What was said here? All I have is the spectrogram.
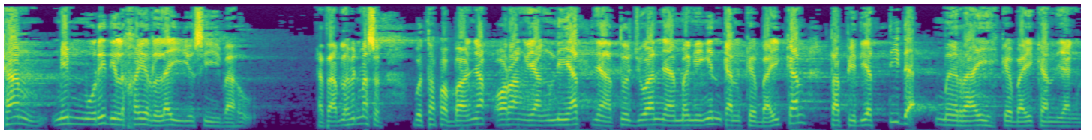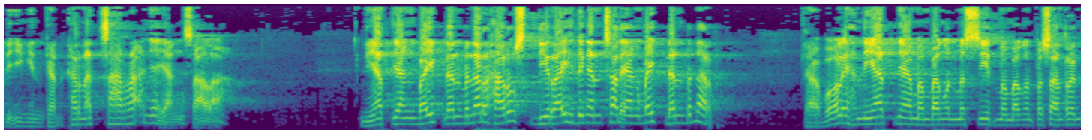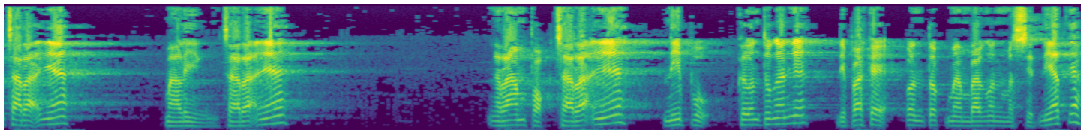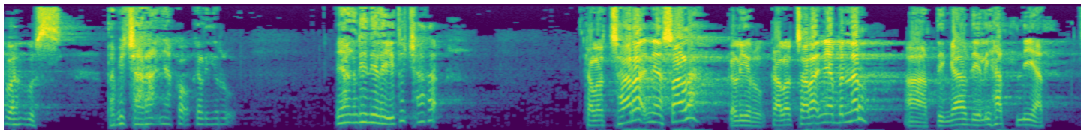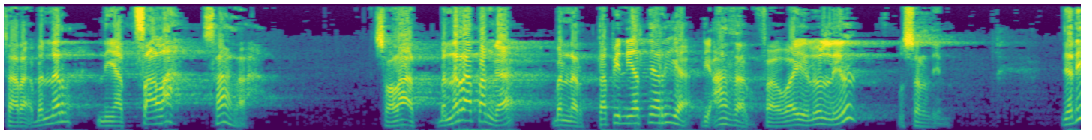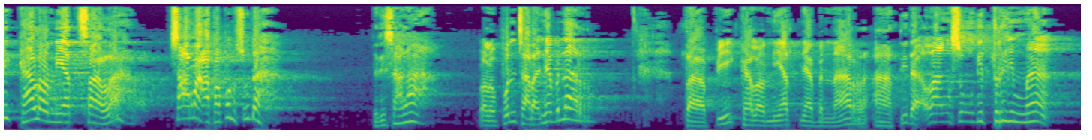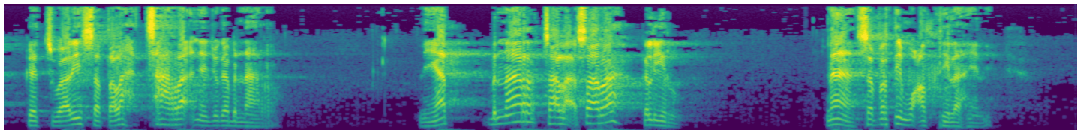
Kam mim muridil khair la yusibahu. Kata Abdullah bin Mas'ud, betapa banyak orang yang niatnya, tujuannya menginginkan kebaikan, tapi dia tidak meraih kebaikan yang diinginkan. Karena caranya yang salah. Niat yang baik dan benar harus diraih dengan cara yang baik dan benar. Ya boleh niatnya membangun masjid, membangun pesantren, caranya maling. Caranya ngerampok. Caranya nipu. Keuntungannya dipakai untuk membangun masjid. Niatnya bagus. Tapi caranya kok keliru. Yang dinilai itu cara. Kalau caranya salah, keliru. Kalau caranya benar, ah, tinggal dilihat niat. Cara benar, niat salah, salah. Sholat, benar apa enggak? Benar, tapi niatnya ria, diazab. Fawailul lil musallin. Jadi kalau niat salah, cara apa pun sudah. Jadi salah. Walaupun caranya benar. Tapi kalau niatnya benar, ah, tidak langsung diterima. Kecuali setelah caranya juga benar. Niat benar, cara sarah keliru. Nah, seperti Mu'attilah ini.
